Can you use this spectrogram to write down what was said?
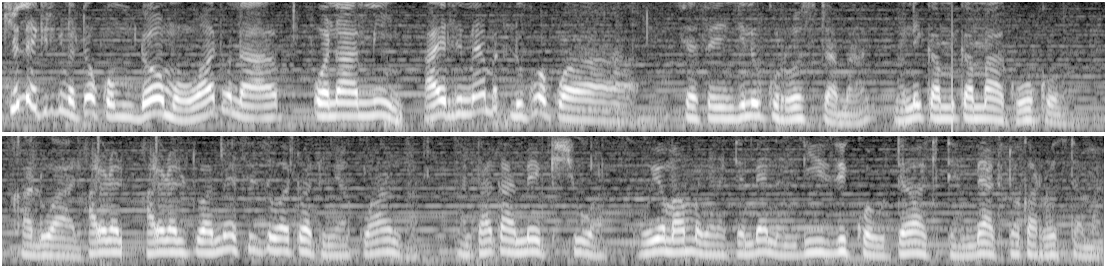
kile kitu kinatoka kwa mdomo, watu wanaamini. I remember tulikuwa kwa siasa ingine huku Rosterman, nani kama huko Khalwal, Khalwali alituambia sisi watu wa Kenya kwanza nataka make sure huyo mama mwenye anatembea na ndizi kwa uteo akitembea akitoka Rosterman.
